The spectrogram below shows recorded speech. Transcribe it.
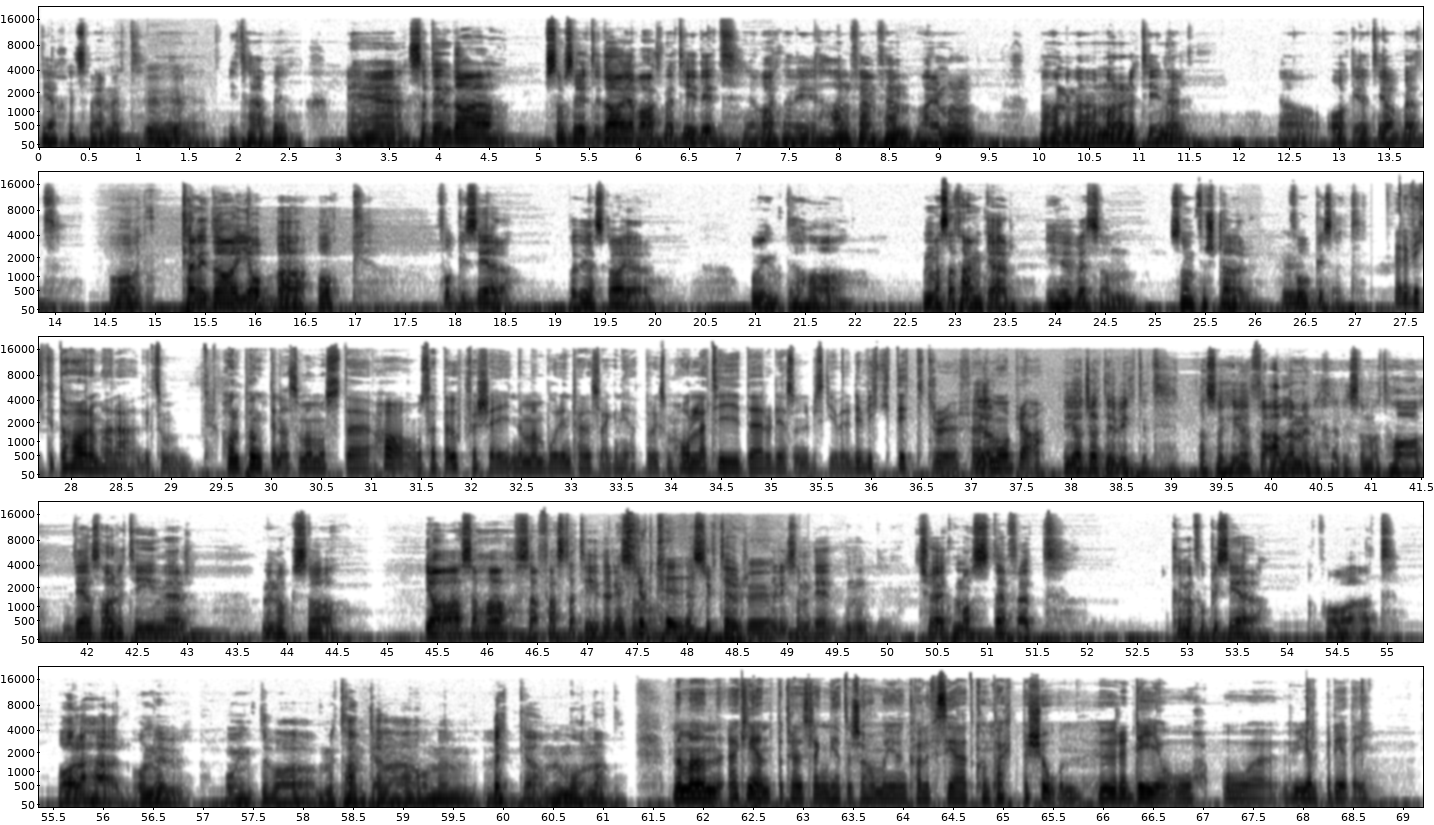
via skyddsvärnet eh, i Täby. Eh, Så det är en dag som ser ut idag. Jag vaknar tidigt. Jag vaknar vid halv fem, fem varje morgon. Jag har mina morgonrutiner. Jag åker till jobbet och kan idag jobba och fokusera på det jag ska göra. Och inte ha massa tankar i huvudet som, som förstör fokuset. Är det viktigt att ha de här liksom, hållpunkterna som man måste ha och sätta upp för sig när man bor i en träningslägenhet och liksom hålla tider och det som du beskriver? Är det viktigt tror du för Ja. att må bra? Jag tror att det är viktigt alltså helt för alla människor liksom att ha dels ha rutiner men också Ja, alltså ha så fasta tider. Liksom, struktur. En struktur. Mm. Det, är liksom, det tror jag är ett måste för att kunna fokusera på att vara här och nu och inte vara med tankarna om en vecka, om en månad. När man är klient på träningslägenheter så har man ju en kvalificerad kontaktperson. Hur är det och, och hur hjälper det dig?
